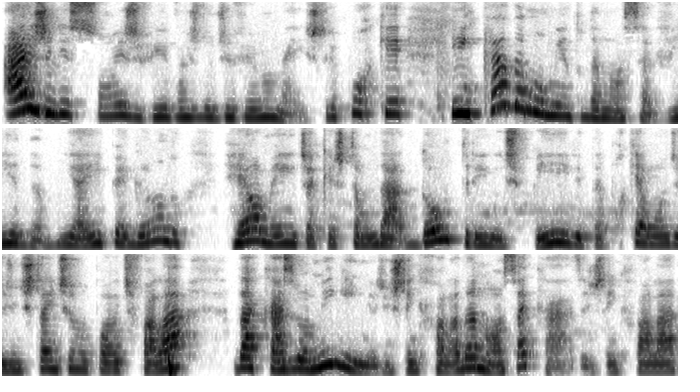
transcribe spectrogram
as lições vivas do Divino Mestre. Porque em cada momento da nossa vida, e aí pegando realmente a questão da doutrina espírita, porque é onde a gente está, a gente não pode falar da casa do amiguinho, a gente tem que falar da nossa casa, a gente tem que falar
